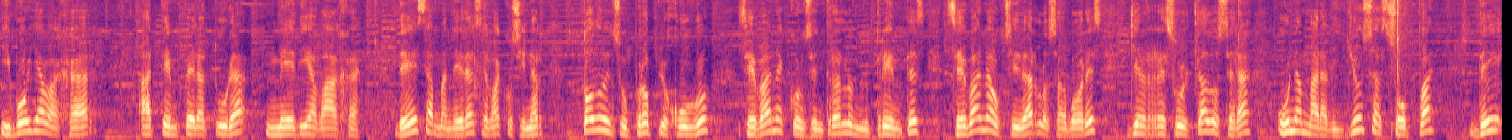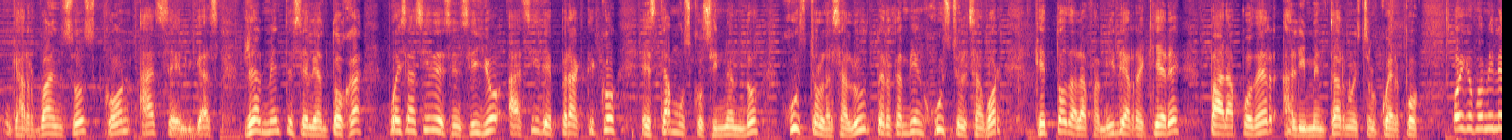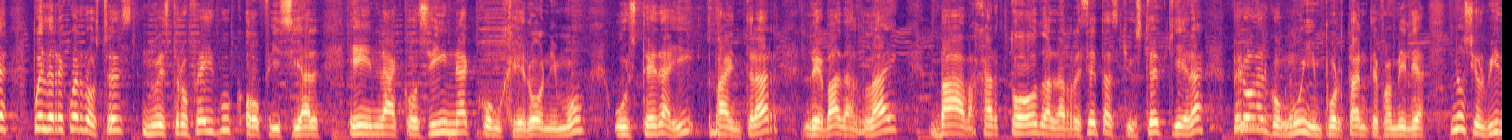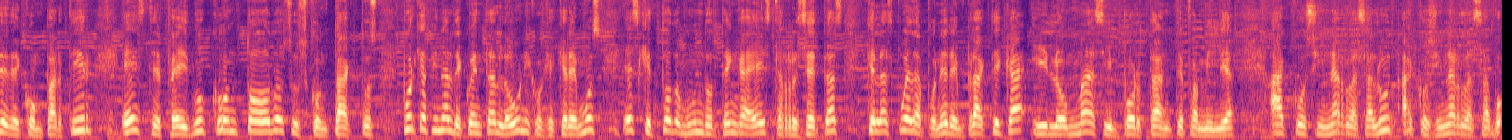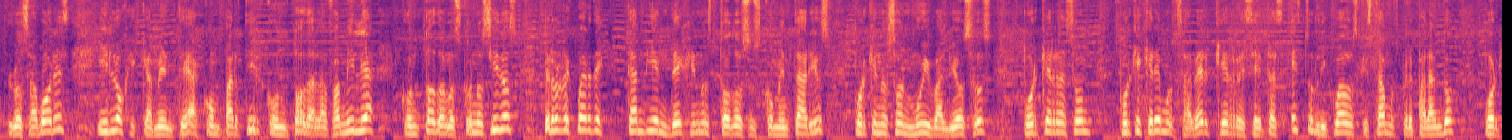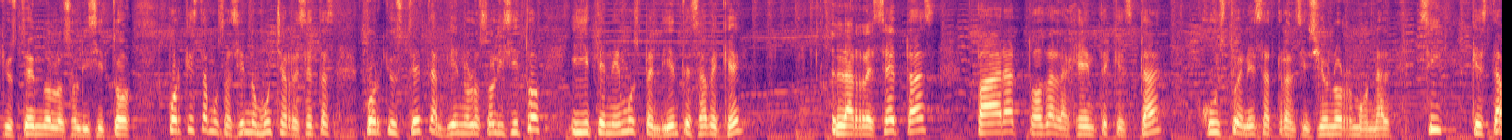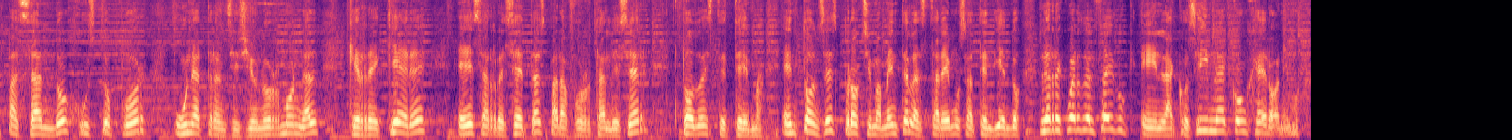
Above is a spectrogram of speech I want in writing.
y voy a bajar a temperatura media baja. De esa manera se va a cocinar todo en su propio jugo, se van a concentrar los nutrientes, se van a oxidar los sabores y el resultado será una maravillosa sopa de garbanzos con acelgas. ¿Realmente se le antoja? Pues así de sencillo, así de práctico, estamos cocinando justo la salud, pero también justo el sabor que toda la familia requiere para poder alimentar nuestro cuerpo. Oiga familia, pues le recuerdo a ustedes nuestro Facebook oficial en la cocina con Jerónimo. Usted ahí va a entrar, le va a dar like va a bajar todas las recetas que usted quiera, pero algo muy importante familia, no se olvide de compartir este Facebook con todos sus contactos, porque a final de cuentas lo único que queremos es que todo mundo tenga estas recetas, que las pueda poner en práctica y lo más importante familia, a cocinar la salud, a cocinar los sabores y lógicamente a compartir con toda la familia con todos los conocidos, pero recuerde, también déjenos todos sus comentarios porque nos son muy valiosos. ¿Por qué razón? Porque queremos saber qué recetas, estos licuados que estamos preparando, porque usted nos lo solicitó. ¿Por qué estamos haciendo muchas recetas? Porque usted también nos lo solicitó y tenemos pendiente, ¿sabe qué? Las recetas para toda la gente que está justo en esa transición hormonal. Sí, que está pasando justo por una transición hormonal que requiere esas recetas para fortalecer todo este tema. Entonces, próximamente la estaremos atendiendo. Les recuerdo el Facebook en la cocina con Jerónimo.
